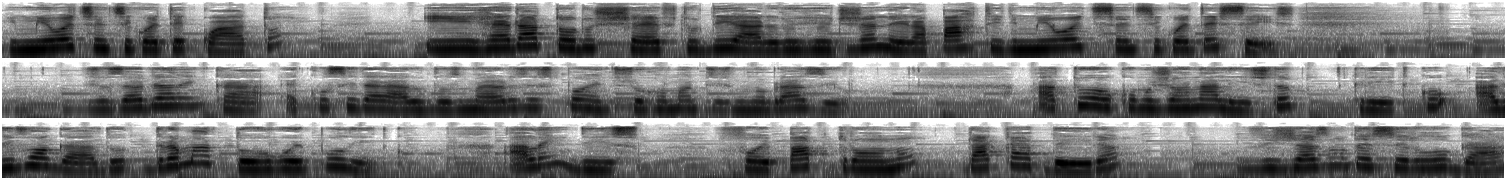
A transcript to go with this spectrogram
em 1854 e redator do chefe do Diário do Rio de Janeiro a partir de 1856 José de Alencar é considerado um dos maiores expoentes do romantismo no Brasil. Atuou como jornalista, crítico, advogado, dramaturgo e político. Além disso, foi patrono da cadeira 23º lugar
